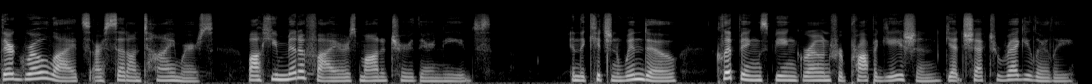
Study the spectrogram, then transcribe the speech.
Their grow lights are set on timers, while humidifiers monitor their needs. In the kitchen window, clippings being grown for propagation get checked regularly.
